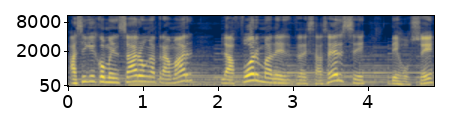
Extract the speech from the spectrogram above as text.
así que comenzaron a tramar la forma de deshacerse de José.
